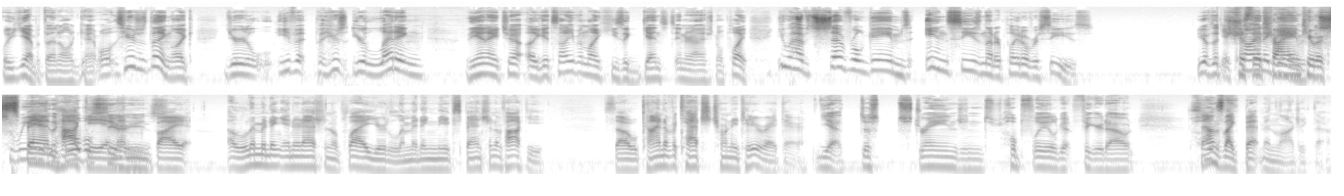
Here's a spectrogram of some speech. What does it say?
Well, yeah, but then again, well, here's the thing: like you're even, but here's you're letting the NHL like it's not even like he's against international play. You have several games in season that are played overseas. You have the Because China they're trying games, to the expand the hockey, and then by limiting international play, you're limiting the expansion of hockey. So kind of a catch twenty two right there. yeah, just strange, and hopefully it'll get figured out. Sounds Hope- like Bettman logic though.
